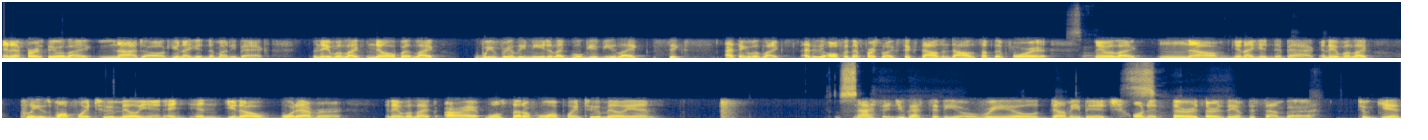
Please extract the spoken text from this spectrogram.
And at first they were like, "Nah, dog, you're not getting the money back." And they were like, "No, but like we really need it. Like we'll give you like six I think it was like I think they offered them first like six thousand dollars something for it. And they were like, no, you're not getting it back. And they were like, please, one point two million, and and you know whatever. And they were like, all right, we'll settle for one point two million. And I said, you got to be a real dummy bitch on the third Thursday of December to give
